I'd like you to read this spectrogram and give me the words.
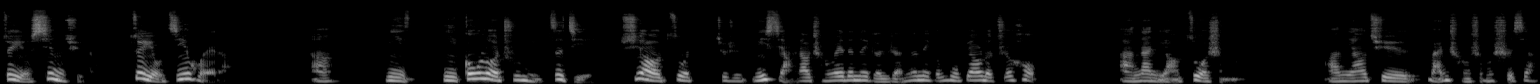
最有兴趣的、最有机会的啊，你你勾勒出你自己需要做。就是你想要成为的那个人的那个目标了之后，啊，那你要做什么？啊，你要去完成什么事项？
